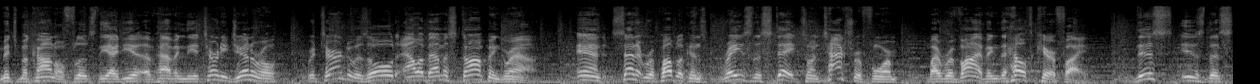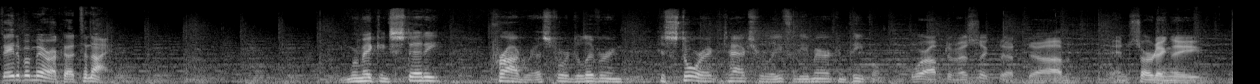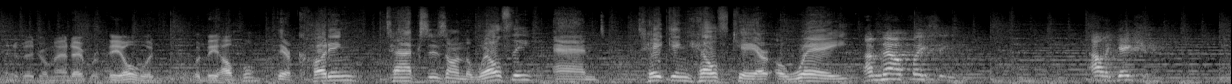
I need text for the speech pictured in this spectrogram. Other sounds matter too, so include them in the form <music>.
Mitch McConnell floats the idea of having the Attorney General return to his old Alabama stomping ground. And Senate Republicans raise the stakes on tax reform by reviving the health care fight. This is the state of America tonight. We're making steady progress toward delivering historic tax relief for the American people. We're optimistic that um, inserting the individual mandate repeal would, would be helpful. They're cutting taxes on the wealthy and taking health care away. I'm now facing allegations,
